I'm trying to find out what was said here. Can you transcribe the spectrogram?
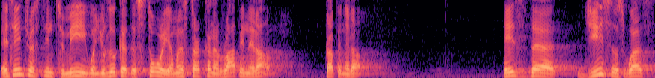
It's interesting to me when you look at the story, I'm going to start kind of wrapping it up, wrapping it up. Is that Jesus was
